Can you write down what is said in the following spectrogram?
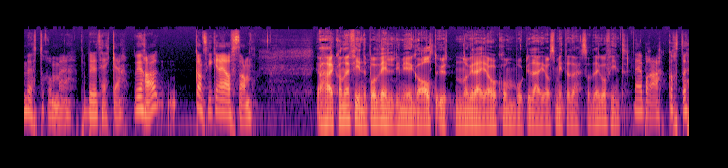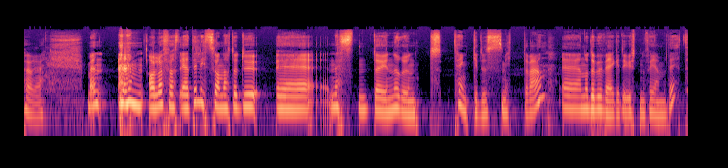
møterommet på biblioteket. Vi har ganske grei avstand. Ja, her kan jeg finne på veldig mye galt uten å greie å komme bort til deg og smitte deg. Så det går fint. Det er bra. Godt å høre. Men aller først, er det litt sånn at du eh, nesten døgnet rundt tenker du smittevern eh, når du beveger deg utenfor hjemmet ditt?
